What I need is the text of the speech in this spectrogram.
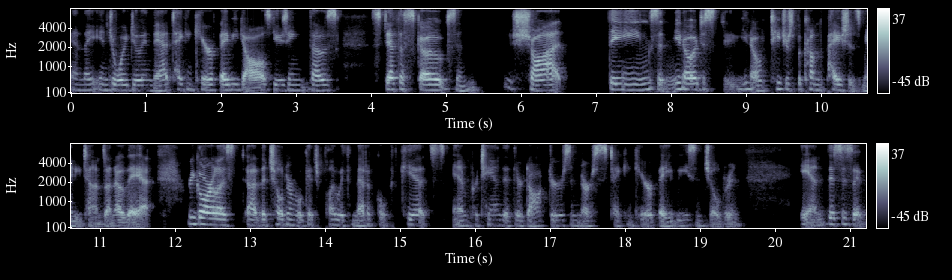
and they enjoy doing that, taking care of baby dolls using those stethoscopes and shot things and you know just you know teachers become the patients many times i know that. Regardless uh, the children will get to play with medical kits and pretend that they're doctors and nurses taking care of babies and children and this is a,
